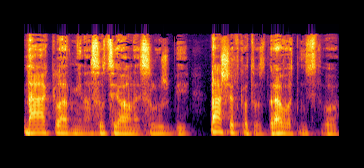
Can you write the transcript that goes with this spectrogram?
nákladmi na sociálne služby, na všetko to zdravotníctvo, e,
